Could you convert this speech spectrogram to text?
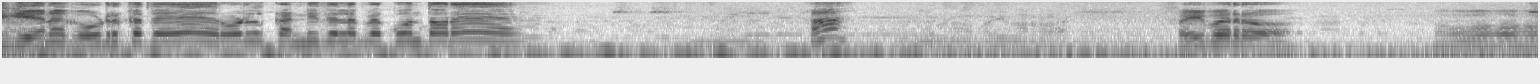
ಈಗ ಏನೋ ಗೌಡ್ರ ಕತೆ ರೋಡಲ್ಲಿ ಕಂಡಿದ್ದೆಲ್ಲ ಬೇಕು ಅಂತವ್ರೆ. ಹಾ? ಫೈಬರು ಓಹೋ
